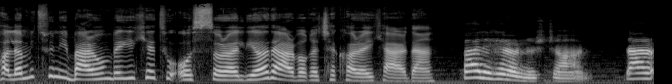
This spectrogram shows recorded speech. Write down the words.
حالا می‌تونی برامون بگی که تو استرالیا در واقع چه کارایی کردن؟ بله هرانوش جان. در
